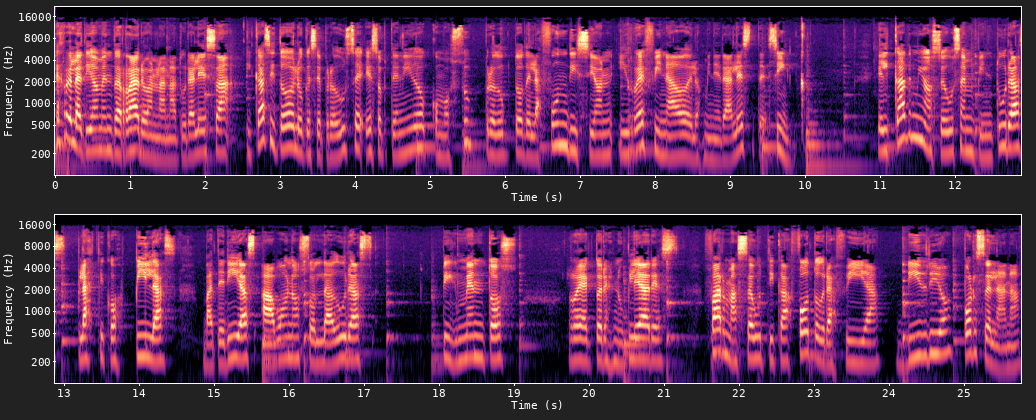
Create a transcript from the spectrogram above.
Es relativamente raro en la naturaleza y casi todo lo que se produce es obtenido como subproducto de la fundición y refinado de los minerales de zinc. El cadmio se usa en pinturas, plásticos, pilas, baterías, abonos, soldaduras, pigmentos, reactores nucleares, farmacéutica, fotografía, vidrio, porcelana,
